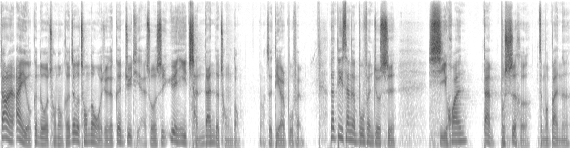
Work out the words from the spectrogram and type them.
当然爱有更多的冲动，可是这个冲动我觉得更具体来说是愿意承担的冲动啊，这第二部分。那第三个部分就是喜欢但不适合怎么办呢？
